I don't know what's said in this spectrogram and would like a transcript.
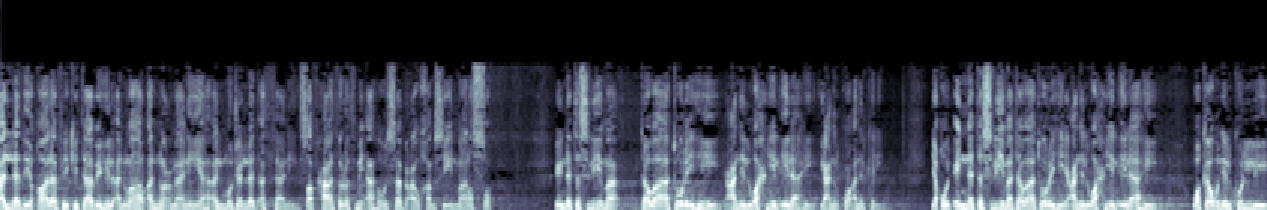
الذي قال في كتابه الأنوار النعمانية المجلد الثاني صفحة 357 ما نصه. إن تسليم تواتره عن الوحي الإلهي يعني القرآن الكريم. يقول إن تسليم تواتره عن الوحي الإلهي وكون الكل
